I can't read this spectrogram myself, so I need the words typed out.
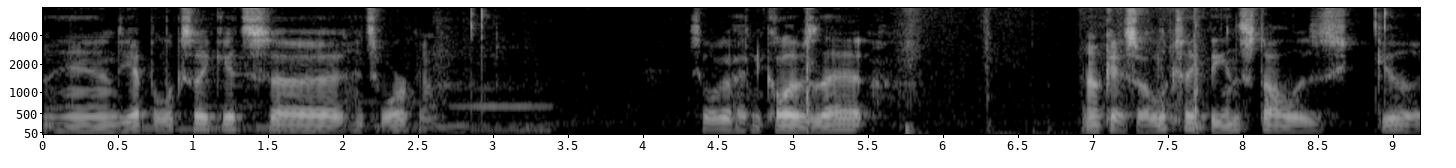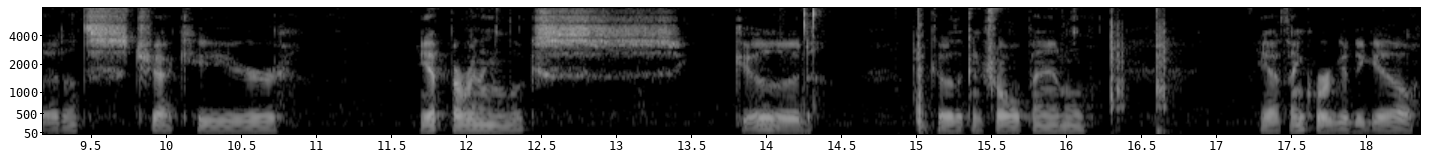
And yep, it looks like it's uh, it's working. So we'll go ahead and close that. Okay, so it looks like the install is good. Let's check here. Yep, everything looks good. Go to the control panel. Yeah, I think we're good to go.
